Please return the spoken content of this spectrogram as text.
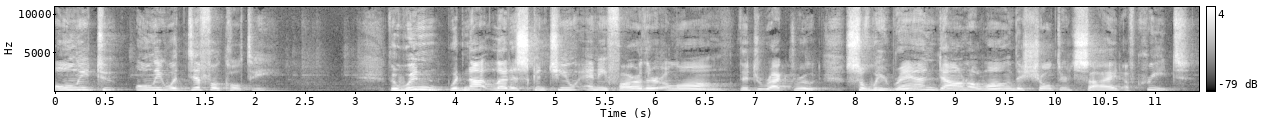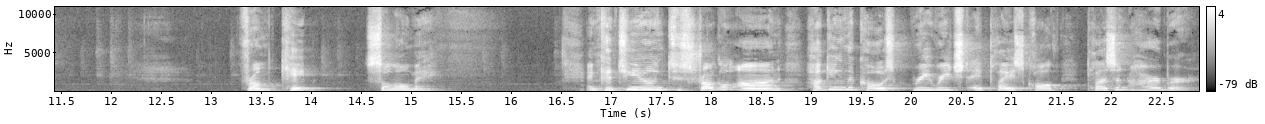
only, to, only with difficulty. The wind would not let us continue any farther along the direct route, so we ran down along the sheltered side of Crete from Cape Salmone. And continuing to struggle on, hugging the coast, we reached a place called Pleasant Harbor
